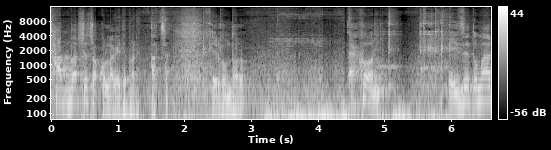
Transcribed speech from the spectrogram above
সাতবার সে চক্কর লাগাইতে পারে। আচ্ছা এরকম ধরো। এখন এই যে তোমার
